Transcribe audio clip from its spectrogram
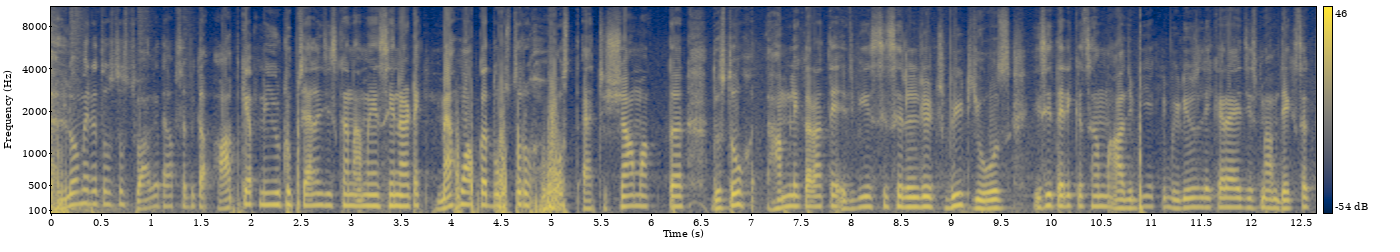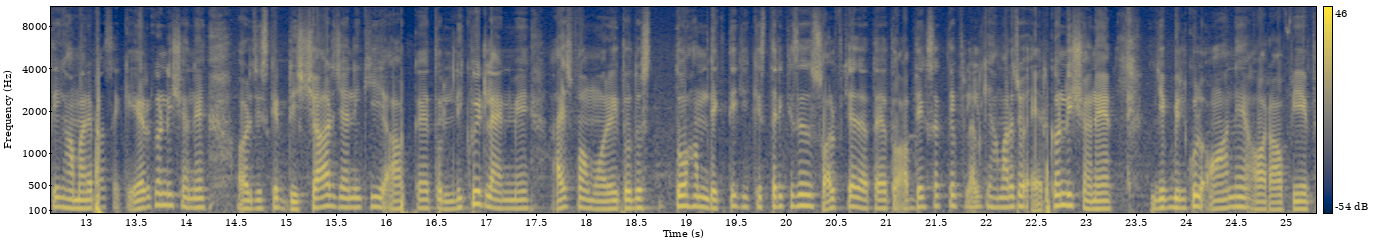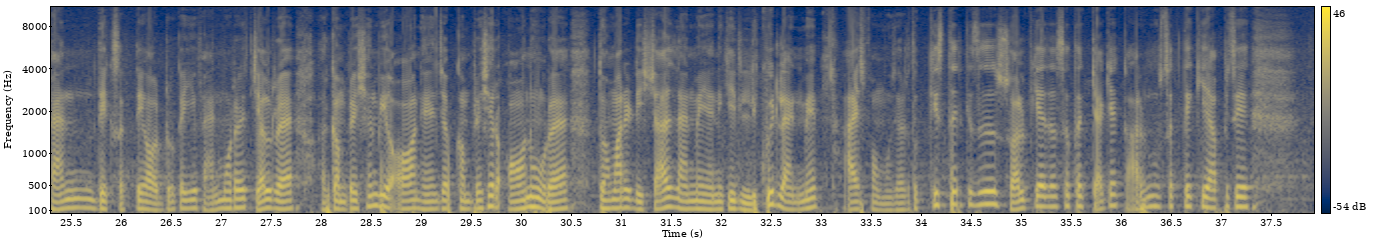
Hello मेरे दोस्तों, स्वागत है आप सभी का आपके अपने यूट्यूब चैनल जिसका नाम है सिनाटेक मैं हूँ आपका दोस्त और होस्ट एच श्याम अख्तर। दोस्तों, हम लेकर आते हैं एचबीएससी से रिलेटेड वीडियोस इसी तरीके से हम आज भी एक वीडियोस लेकर आए जिसमें आप देख सकते हैं हमारे पास एक एयर कंडीशन है और जिसके डिस्चार्ज यानी कि आप कहे तो लिक्विड लाइन में आइस फॉर्म हो रही तो दोस्तों, हम देखते हैं कि किस तरीके से सॉल्व किया जाता है। तो आप देख सकते हैं फ़िलहाल कि हमारा जो एयर कंडीशन है, ये बिल्कुल ऑन है और आप ये फ़ैन देख सकते हैं। आउटडोर का ये फ़ैन मोटर चल रहा है और कंप्रेशन भी ऑन है। जब कंप्रेशर ऑन हो रहा है तो हमारे डिस्चार्ज लाइन में, यानी कि लिक्विड लाइन में आइस फॉर्म हो जा रहा है। तो किस तरीके से सॉल्व किया जा सकता है? क्या क्या कारण हो सकते हैं कि आप इसे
